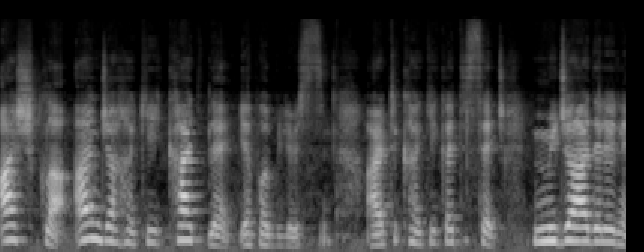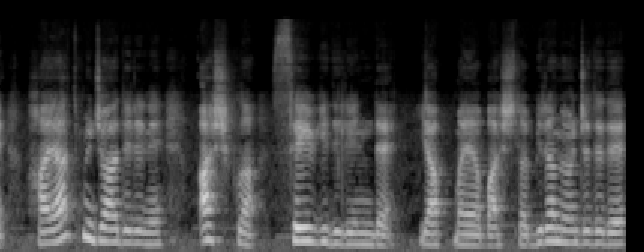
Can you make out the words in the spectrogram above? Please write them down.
aşkla ancak hakikatle yapabilirsin. Artık hakikati seç. Mücadeleni, hayat mücadeleni aşkla, sevgi dilinde yapmaya başla. Bir an önce de de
